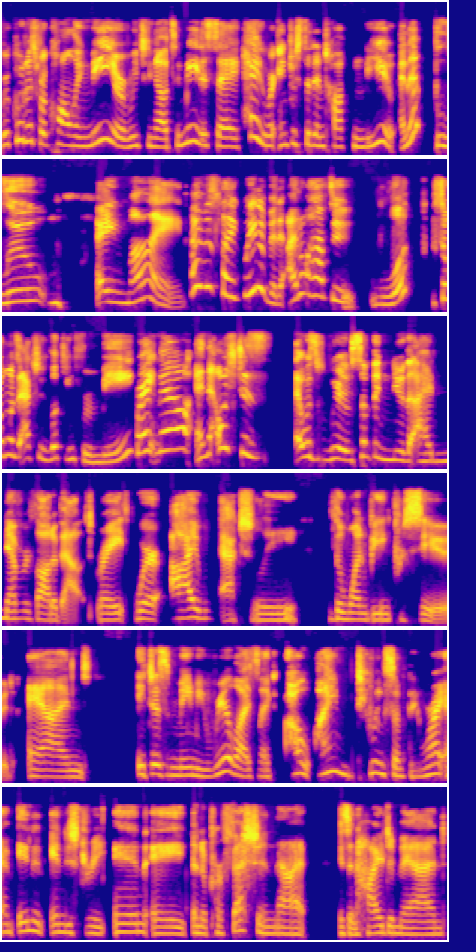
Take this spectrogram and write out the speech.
recruiters were calling me or reaching out to me to say, Hey, we're interested in talking to you. And it blew my mind. I was like, wait a minute, I don't have to look. Someone's actually looking for me right now. And that was just, it was weird. It was something new that I had never thought about, right? Where I was actually the one being pursued. And it just made me realize like, oh, I'm doing something right. I'm in an industry, in a in a profession that is in high demand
